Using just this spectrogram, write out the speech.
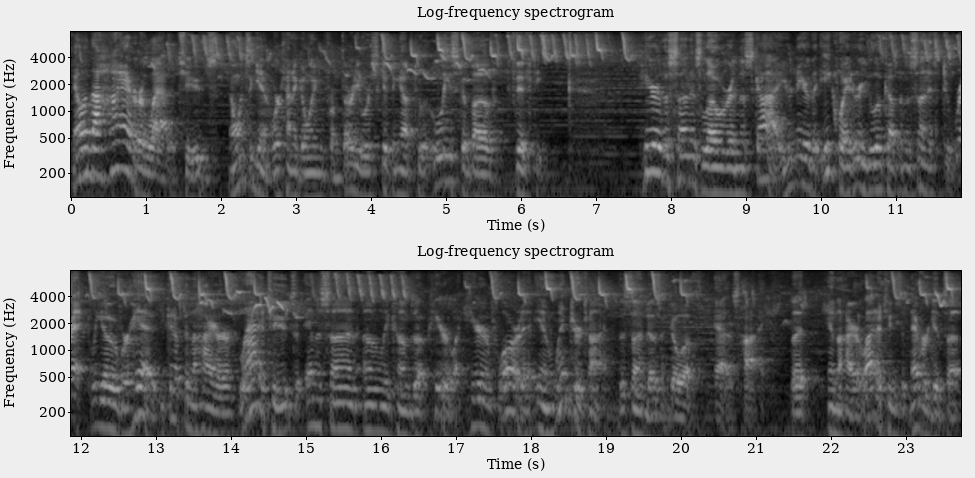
Now in the higher latitudes, now once again, we're kind of going from 30, we're skipping up to at least above 50. Here the sun is lower in the sky. You're near the equator, you look up and the sun is directly overhead. You get up in the higher latitudes and the sun only comes up here. Like here in Florida, in wintertime, the sun doesn't go up as high. But in the higher latitudes, it never gets up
